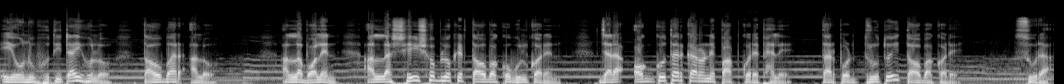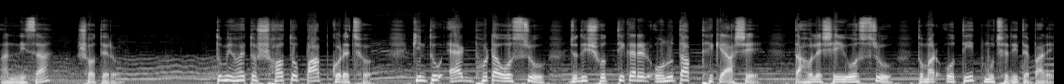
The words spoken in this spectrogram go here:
এই অনুভূতিটাই হলো তাওবার আলো। আল্লাহ বলেন, আল্লাহ সেই সব লোকের তাওবা কবুল করেন, যারা অজ্ঞতার কারণে পাপ করে ফেলে, তারপর দ্রুতই তওবা করে। সুরা আন্নিসা, সতেরো। তুমি হয়তো শত পাপ করেছ, কিন্তু এক ভোটা অশ্রু যদি সত্যিকারের অনুতাপ থেকে আসে, তাহলে সেই অশ্রু তোমার অতীত মুছে দিতে পারে।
